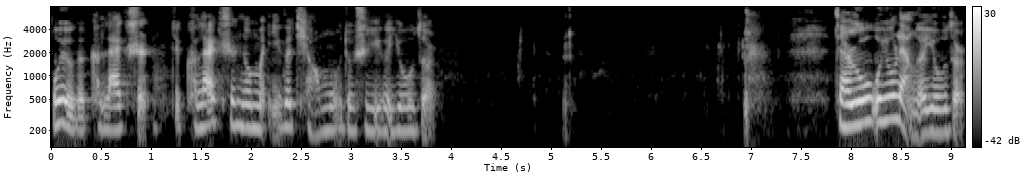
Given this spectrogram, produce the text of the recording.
我有个 collection，这 collection 的每一个条目都是一个 user。假如我有两个 user，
